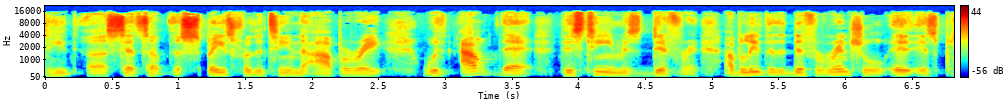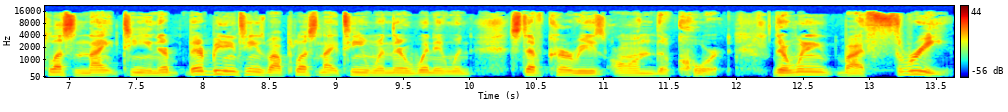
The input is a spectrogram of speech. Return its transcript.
he uh, sets up the space for the team to operate. Without that, this team is different. I believe that the differential is, plus 19. They're they're beating teams by plus 19 when they're winning when Steph Curry is on the court. They're winning by 3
